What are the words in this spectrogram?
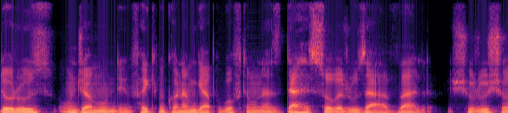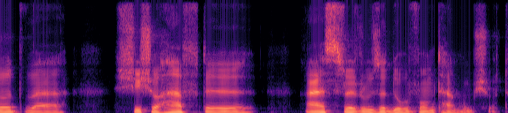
دو روز اونجا موندیم. فکر می‌کنم گپ گفتمون از ده صبح روز اول شروع شد و شیش و هفت عصر روز دوم تموم شد.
